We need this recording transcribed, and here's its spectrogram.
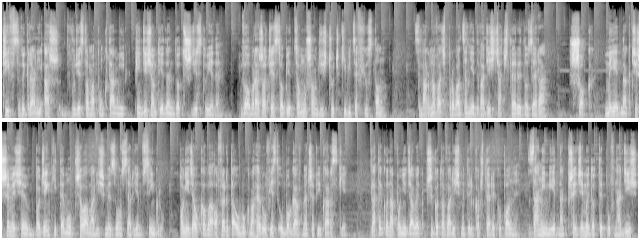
Chiefs wygrali aż 20 punktami 51 do 31. Wyobrażacie sobie, co muszą dziś czuć kibice Houston? Zmarnować prowadzenie 24 do 0? Szok. My jednak cieszymy się, bo dzięki temu przełamaliśmy złą serię w singlu. Poniedziałkowa oferta u bukmacherów jest uboga w mecze piłkarskie. Dlatego na poniedziałek przygotowaliśmy tylko cztery kupony. Zanim jednak przejdziemy do typów na dziś,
